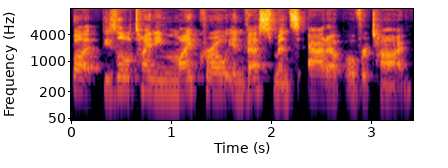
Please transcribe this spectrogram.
But these little tiny micro investments add up over time.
